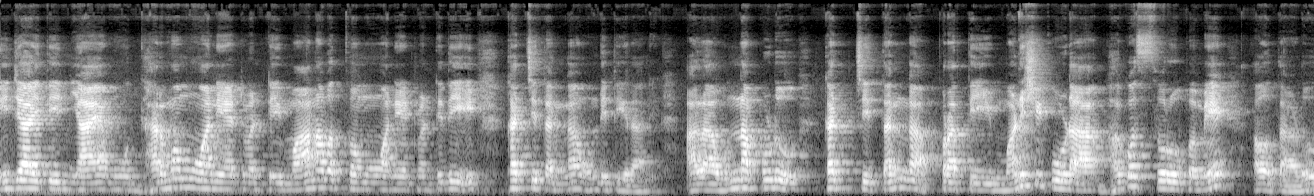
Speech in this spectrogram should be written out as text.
నిజాయితీ న్యాయము ధర్మము అనేటువంటి మానవత్వము అనేటువంటిది ఖచ్చితంగా ఉండి తీరాలి. అలా ఉన్నప్పుడు ఖచ్చితంగా ప్రతి మనిషి కూడా భగవత్ స్వరూపమే అవుతాడు.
